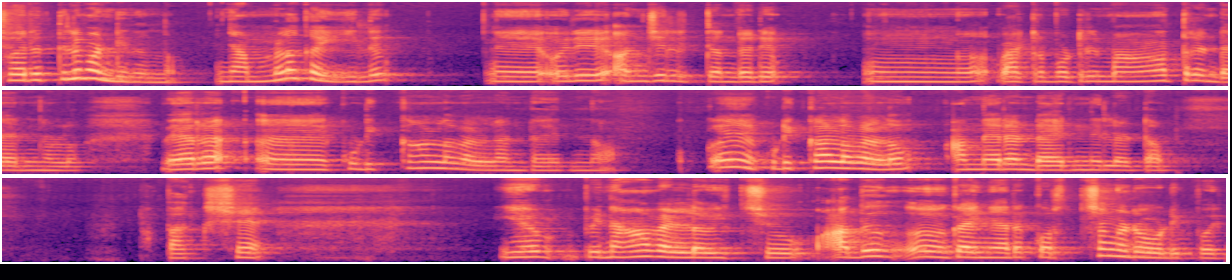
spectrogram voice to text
ചുരത്തിൽ വണ്ടി നിന്നു. നമ്മളെ കയ്യിൽ ഒരു അഞ്ച് ലിറ്ററിന്റെ ഒരു വാട്ടർ ബോട്ടിൽ മാത്രമേ ഉണ്ടായിരുന്നുള്ളൂ. വേറെ കുടിക്കാനുള്ള വെള്ളം ഉണ്ടായിരുന്നോ? കുടിക്കാനുള്ള വെള്ളം അന്നേരം ഉണ്ടായിരുന്നില്ല കേട്ടോ പക്ഷേ പിന്നെ ആ വെള്ളം ഒഴിച്ചു. അത് കഴിഞ്ഞാൽ കുറച്ചങ്ങോട്ട് ഓടിപ്പോയി.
